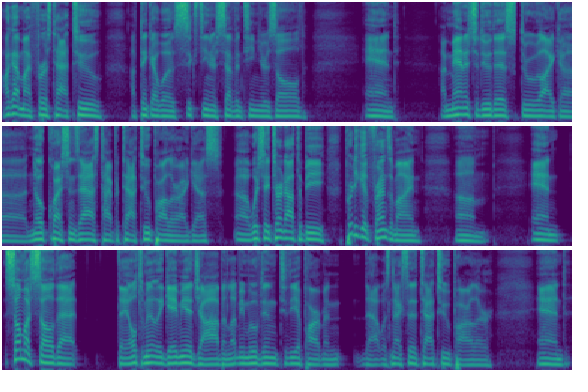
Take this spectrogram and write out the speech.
I got my first tattoo. I think I was 16 or 17 years old, and I managed to do this through like a no questions asked type of tattoo parlor, I guess, uh, which they turned out to be pretty good friends of mine. Um, and so much so that they ultimately gave me a job and let me move into the apartment that was next to the tattoo parlor. And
